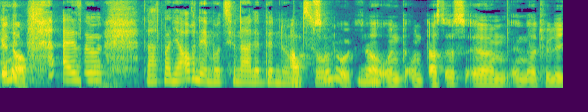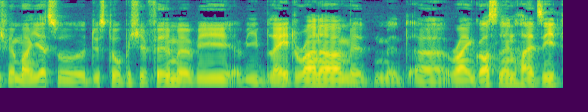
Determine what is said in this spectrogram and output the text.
Genau. Genau. Also da hat man ja auch eine emotionale Bindung Absolut, zu. ja. Mhm. Und, und das ist ähm, natürlich, wenn man jetzt so dystopische Filme wie, wie Blade Runner mit, mit äh, Ryan Gosling halt sieht,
